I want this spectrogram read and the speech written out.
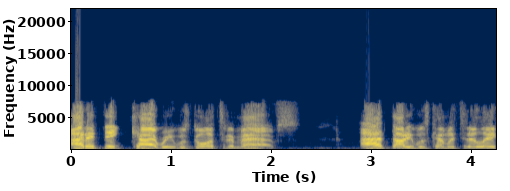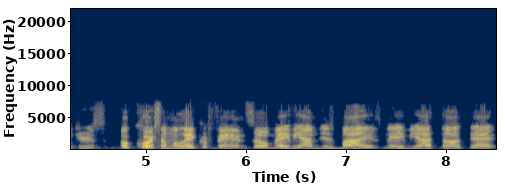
I didn't think Kyrie was going to the Mavs. I thought he was coming to the Lakers. Of course, I'm a Laker fan, so maybe I'm just biased. Maybe I thought that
